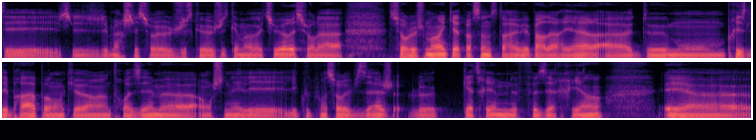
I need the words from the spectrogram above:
j'ai marché jusqu'à ma voiture et sur la sur le chemin, quatre personnes sont arrivées par derrière, euh, deux m'ont pris les bras pendant qu'un troisième euh, enchaînait les, les, coups de poing sur le visage, le quatrième ne faisait rien. Et euh,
